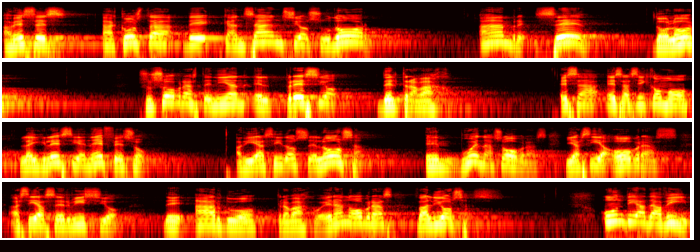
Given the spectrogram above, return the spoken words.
a veces a costa de cansancio, sudor, hambre, sed, dolor. Sus obras tenían el precio del trabajo. Esa, es así como la iglesia en Éfeso había sido celosa en buenas obras y hacía obras, hacía servicio de arduo trabajo. Eran obras valiosas. Un día David,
